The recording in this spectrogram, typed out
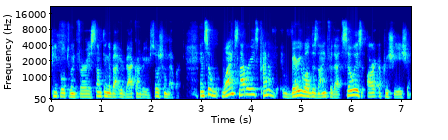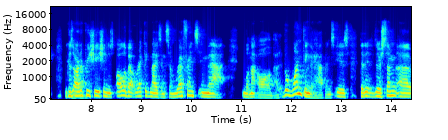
people to infer is something about your background or your social network and so wine snobbery is kind of very well designed for that. So is art appreciation because art appreciation is all about recognizing some reference in that. Well not all about it but one thing that happens is that it, there's some uh,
